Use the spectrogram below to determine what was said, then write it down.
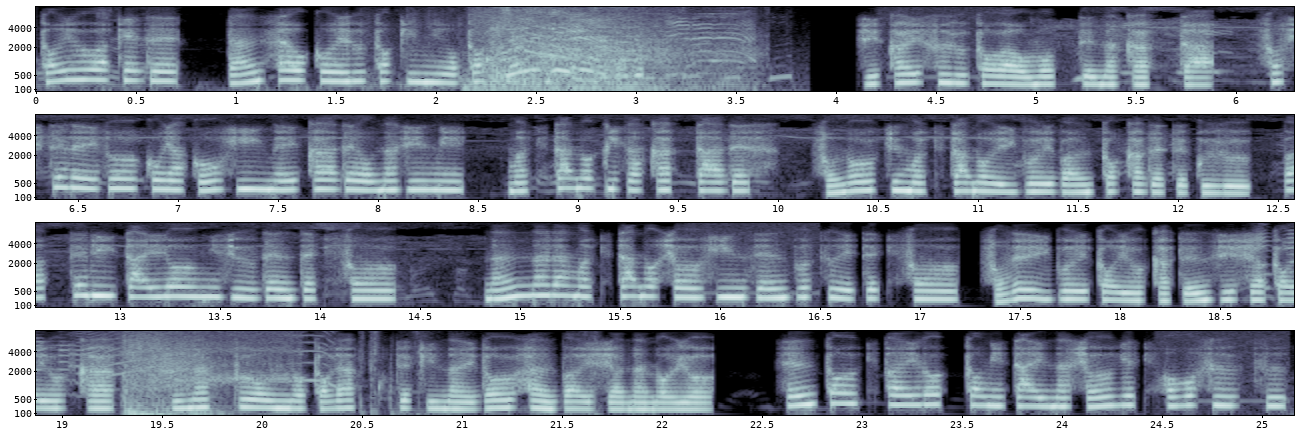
というわけで、段差を超える時に落とす。次回するとは思ってなかった。そして冷蔵庫やコーヒーメーカーでおなじみ、マキタのピザカッターです。そのうちマキタの EV 版とか出てくる。バッテリー大量に充電できそう。なんならマキタの商品全部ついてきそう。それ EV というか展示車というか、スナップオンのトラック的な移動販売車なのよ。戦闘機パイロットみたいな衝撃保護スーツ、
